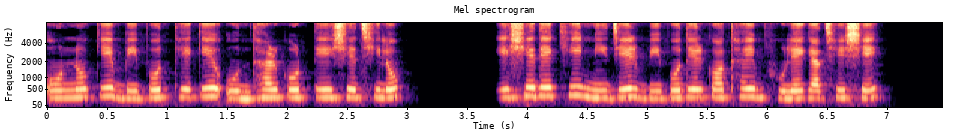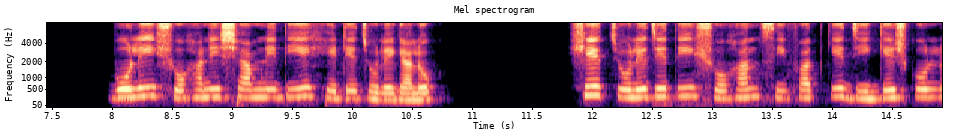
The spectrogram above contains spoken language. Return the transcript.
অন্যকে বিপদ থেকে উদ্ধার করতে এসেছিল। এসে দেখে নিজের বিপদের কথাই ভুলে গেছে সে। বলেই সোহানের সামনে দিয়ে হেঁটে চলে গেল। সে চলে যেতেই সোহান সিফাতকে জিজ্ঞেস করল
